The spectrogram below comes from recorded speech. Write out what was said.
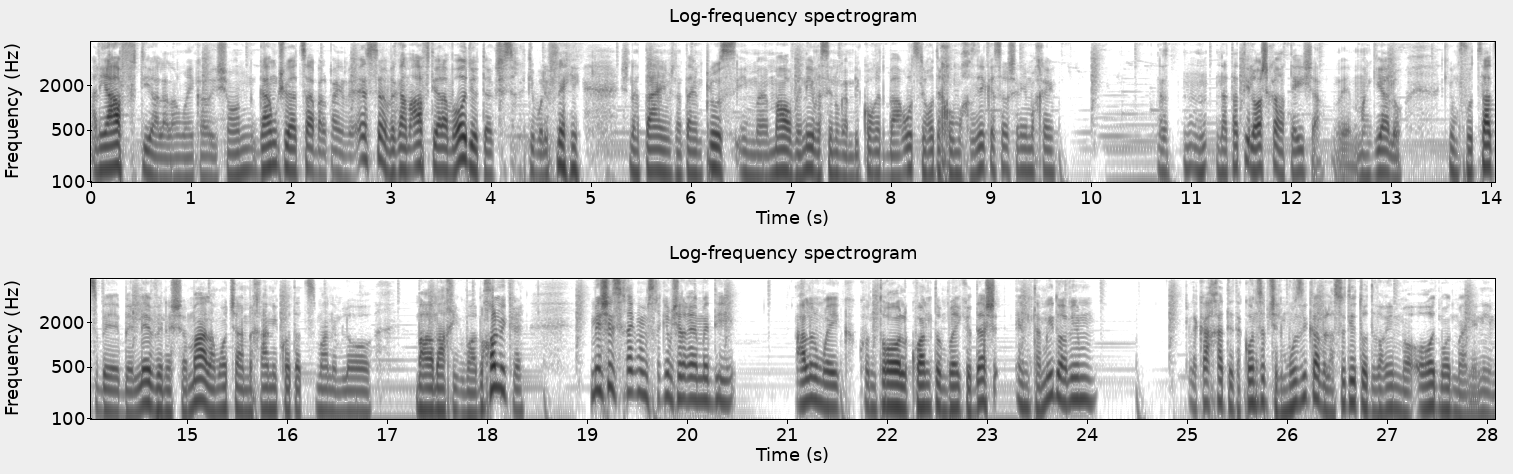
אני עפתי על אלן וייק הראשון, גם כשהוא יצא ב-2010, וגם עפתי עליו עוד יותר כששיחקתי בו לפני שנתיים, שנתיים פלוס, עם מאור וניב, עשינו גם ביקורת בערוץ, לראות איך הוא מחזיק עשר שנים אחרי. אז נתתי לו אשכרה תשע, ומגיע לו, כי הוא מפוצץ ב- בלב ונשמה, למרות שהמכניקות עצמן הן לא ברמה הכי גבוהה. בכל מקרה, מי ששיחק במשחקים של Remedy, Alan Wake, Control, Quantum Break, יודע שהם תמיד אוהבים לקחת את הקונספט של מוזיקה ולעשות איתו דברים מאוד מאוד מעניינים.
